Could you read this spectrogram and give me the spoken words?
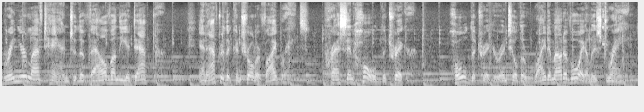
Bring your left hand to the valve on the adapter, and after the controller vibrates, press and hold the trigger. Hold the trigger until the right amount of oil is drained.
